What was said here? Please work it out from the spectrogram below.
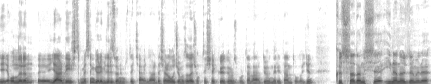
e, onların e, yer değiştirmesini görebiliriz önümüzdeki aylarda. Şenol Hocamıza da çok teşekkür ediyoruz burada verdiği öneriden dolayı. Kıssadan ise İnan Özdemir'e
